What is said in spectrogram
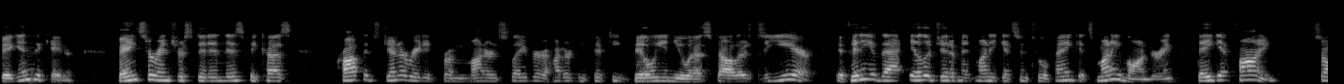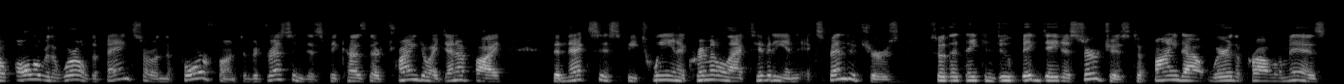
big indicator. Banks are interested in this because profits generated from modern slavery 150 billion us dollars a year. If any of that illegitimate money gets into a bank it's money laundering they get fined so all over the world, the banks are on the forefront of addressing this because they're trying to identify the nexus between a criminal activity and expenditures so that they can do big data searches to find out where the problem is.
